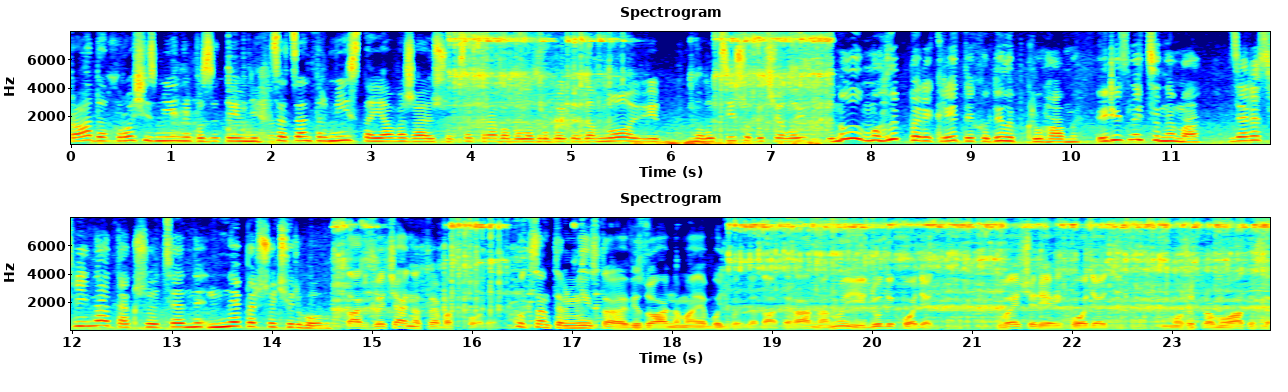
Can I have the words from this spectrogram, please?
Рада, хороші зміни, позитивні. Це центр міста. Я вважаю, що це треба було зробити давно. І молодці, що почали. Ну, могли б перекрити, ходили б кругами. Різниці нема. Зараз війна, так що це не, не першочергово. Так, звичайно, треба сходи. Ну, центр міста візуально має бути виглядати гарно. Ну і люди ходять. Ввечері ходять, можуть травмуватися.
